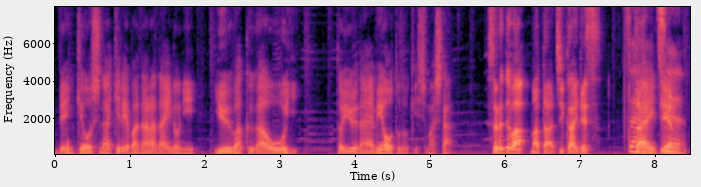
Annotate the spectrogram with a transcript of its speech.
勉強しなければならないのに誘惑が多いという悩みをお届けしました。それではまた次回です再见。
